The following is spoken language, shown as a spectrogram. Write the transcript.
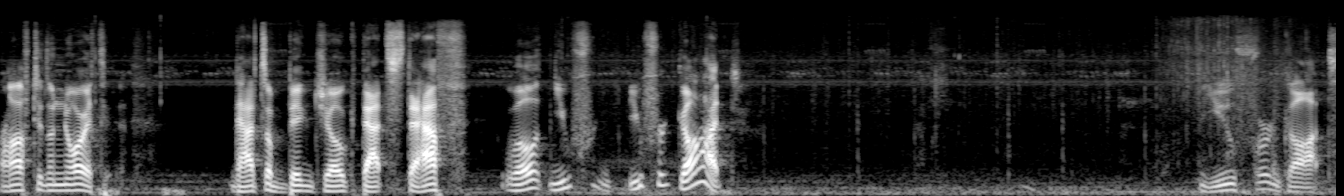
Off to the north, that's a big joke. That staff. Well, you you forgot. You forgot.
